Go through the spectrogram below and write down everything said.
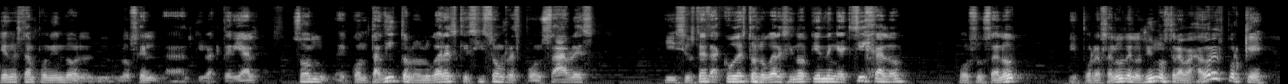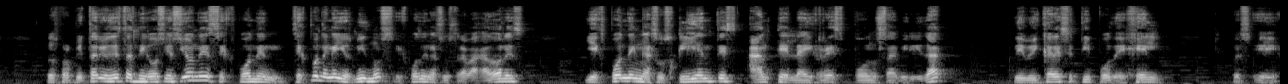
ya no están poniendo los gel antibacterial. Son eh, contaditos los lugares que sí son responsables. Y si usted acude a estos lugares y no tienen, exíjalo por su salud y por la salud de los mismos trabajadores, porque los propietarios de estas negociaciones se exponen, se exponen ellos mismos, exponen a sus trabajadores y exponen a sus clientes ante la irresponsabilidad de ubicar ese tipo de gel, pues, eh,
